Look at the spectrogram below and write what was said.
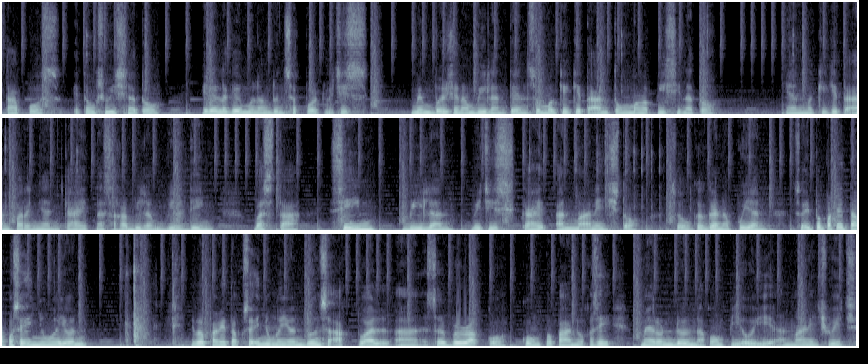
Tapos, itong switch na to, ilalagay mo lang dun sa port which is member siya ng bilang 10. So, magkikitaan tong mga PC na to. Yan, magkikitaan pa rin yan kahit nasa kabilang building. Basta, same bilan which is kahit unmanaged to. So, gagana po yan. So, ipapakita ko sa inyo ngayon, ipapakita ko sa inyo ngayon doon sa actual ah, server rack ko kung paano kasi meron doon akong PoE unmanaged switch.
